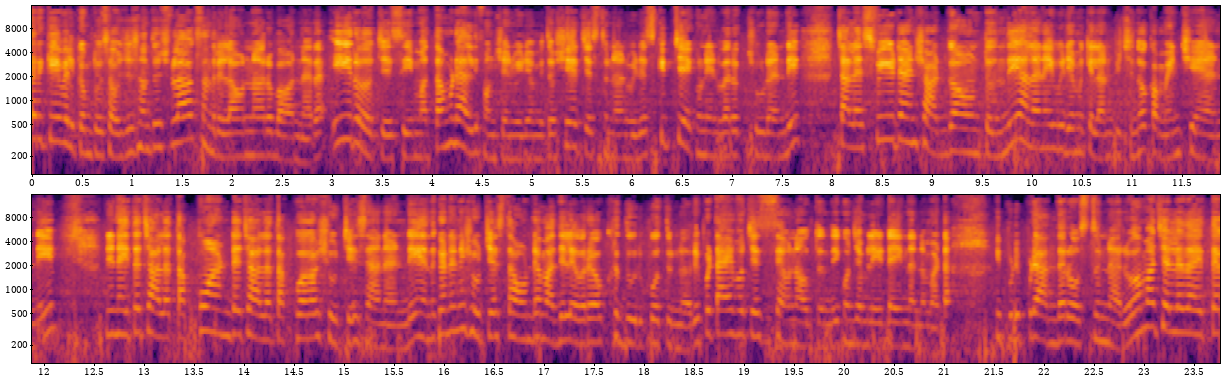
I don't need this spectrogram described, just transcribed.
అందరికీ welcome to Souju Santosh blogs అందరు ఎలా ఉన్నారు? బాగున్నారా? ఈ రోజు వచ్చేసి మా తమ్ముడి హల్దీ ఫంక్షన్ వీడియో మీతో షేర్ చేస్తున్నాను. వీడియో స్కిప్ చేయకుండా ఎండ్ వరకు చూడండి. చాలా స్వీట్ అండ్ షార్ట్గా ఉంటుంది. అలానే ఈ వీడియో మీకు ఎలా అనిపించిందో కమెంట్ చేయండి. నేనైతే చాలా తక్కువ అంటే చాలా తక్కువగా షూట్ చేశానండి. ఎందుకంటే నేను షూట్ చేస్తూ ఉంటే మధ్యలో ఎవరో ఒకరు దూరిపోతున్నారు. ఇప్పుడు టైం వచ్చేసి సెవెన్ అవుతుంది. కొంచెం లేట్ అయిందన్నమాట. ఇప్పుడు ఇప్పుడే అందరు వస్తున్నారు. మా చెల్లెదైతే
